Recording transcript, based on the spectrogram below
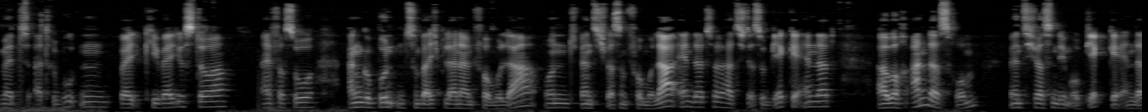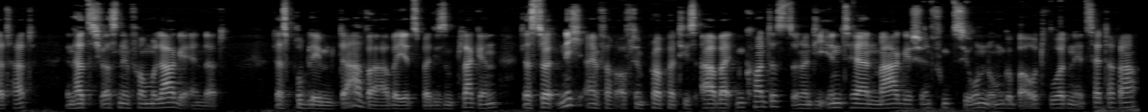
mit Attributen, Key Value Store, einfach so angebunden zum Beispiel an ein Formular. Und wenn sich was im Formular änderte, hat sich das Objekt geändert. Aber auch andersrum, wenn sich was in dem Objekt geändert hat, dann hat sich was in dem Formular geändert. Das Problem da war aber jetzt bei diesem Plugin, dass du halt nicht einfach auf den Properties arbeiten konntest, sondern die intern magisch in Funktionen umgebaut wurden etc.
